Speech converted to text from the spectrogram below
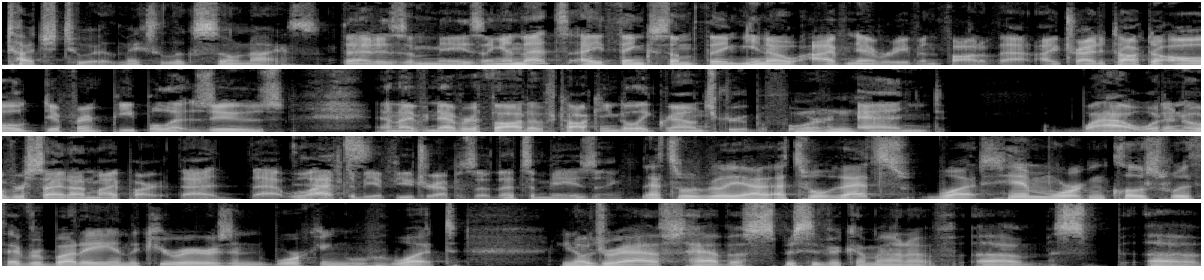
touch to it. It makes it look so nice. That is amazing. And that's, I think, something, you know, I've never even thought of that. I try to talk to all different people at zoos, and I've never thought of talking to like grounds crew before. Mhm. And wow, what an oversight on my part. That that will have to be a future episode. That's amazing. That's what really. That's what. That's what him working close with everybody and the curators and working with what you know. Giraffes have a specific amount of um, uh,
